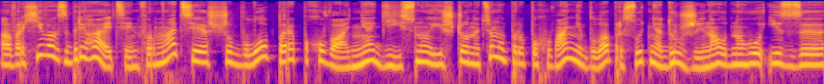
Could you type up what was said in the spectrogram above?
в архівах зберігається інформація, що було перепоховання дійсно, і що на цьому перепохованні була присутня дружина одного із е,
